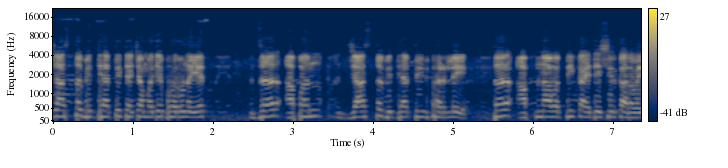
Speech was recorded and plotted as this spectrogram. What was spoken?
जास्त विद्यार्थी त्याच्यामध्ये भरू नयेत. जर आपण जास्त विद्यार्थी भरले तर आपणावरती कायदेशीर कारवाई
